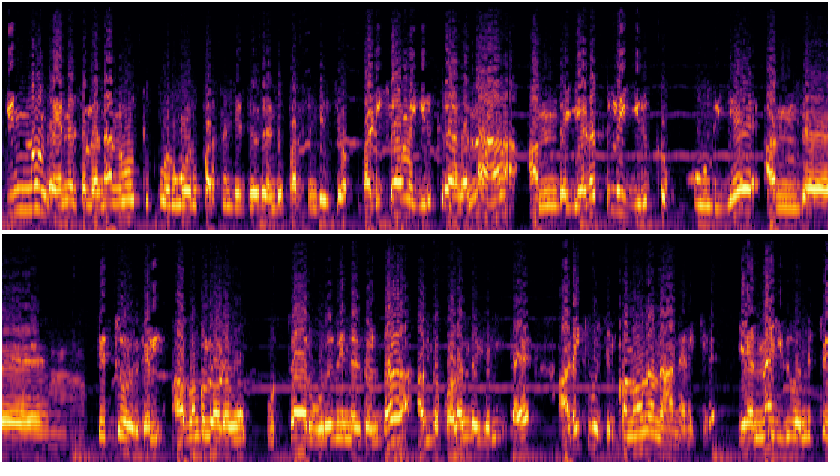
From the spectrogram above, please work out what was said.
இன்னும் என்ன சொல்லனா நூத்துக்கு ஒரு ஒரு பர்சன்டேஜோ ரெண்டு பர்சன்டேஜோ படிக்காம இருக்கிறாங்கன்னா அந்த இடத்துல இருக்கக்கூடிய அந்த பெற்றோர்கள் அவங்களோட உற்றார் உறவினர்கள் தான் அந்த குழந்தைகள் அடக்கி வச்சிருக்கணும்னு நான் நினைக்கிறேன். ஏன்னா இது வந்துட்டு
